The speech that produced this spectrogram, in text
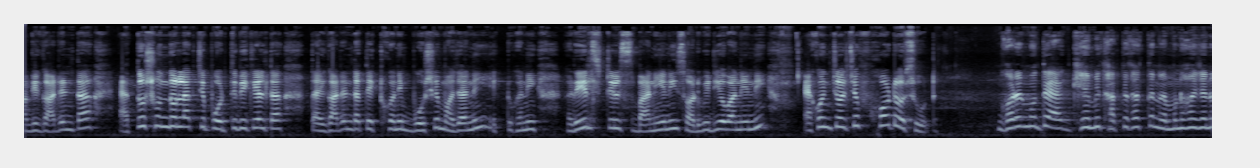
আগে গার্ডেনটা এত সুন্দর লাগছে পড়তে বিকেলটা, তাই গার্ডেনটাতে একটুখানি বসে মজা নিই, একটুখানি রিলস টিলস বানিয়ে নিই শর্ট ভিডিও বানিয়ে নিই। এখন চলছে ফটোশ্যুট ঘরের মধ্যে একঘেয়েমি থাকতে থাকতে না, মনে হয় যেন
